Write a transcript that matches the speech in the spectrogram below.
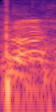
Там,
